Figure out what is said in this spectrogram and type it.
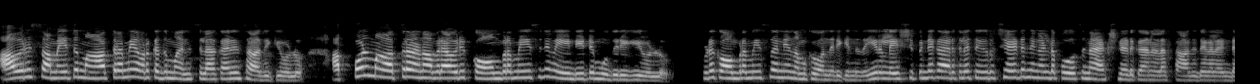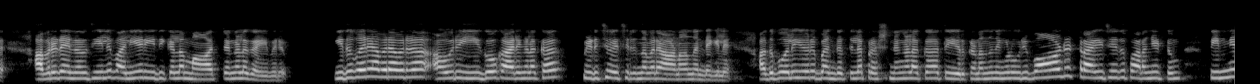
ആ ഒരു സമയത്ത് മാത്രമേ അവർക്ക് അത് മനസ്സിലാക്കാനും സാധിക്കുകയുള്ളൂ. അപ്പോൾ മാത്രമാണ് അവർ ആ ഒരു compromise ന് വേണ്ടിയിട്ട് മുതിരുകയുള്ളൂ. ഇവിടെ കോംപ്രമൈസ് തന്നെ നമുക്ക് വന്നിരിക്കുന്നത്. ഈ റിലേഷൻഷിപ്പിന്റെ ന്റെ കാര്യത്തിൽ തീർച്ചയായിട്ടും നിങ്ങളുടെ പേഴ്സൺ ആക്ഷൻ എടുക്കാനുള്ള സാധ്യതകളുണ്ട്. അവരുടെ എനർജിയിൽ വലിയ രീതിക്കുള്ള മാറ്റങ്ങൾ കൈവരും. ഇതുവരെ അവർ അവരുടെ ആ ഒരു ഈഗോ കാര്യങ്ങളൊക്കെ പിടിച്ചു വെച്ചിരുന്നവരാണെന്നുണ്ടെങ്കിൽ അതുപോലെ ഈ ഒരു ബന്ധത്തിലെ പ്രശ്നങ്ങളൊക്കെ തീർക്കണം എന്ന് നിങ്ങൾ ഒരുപാട് try ചെയ്ത് പറഞ്ഞിട്ടും പിന്നെ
